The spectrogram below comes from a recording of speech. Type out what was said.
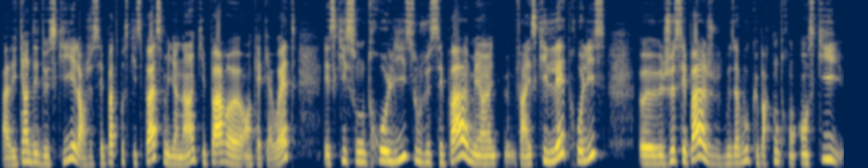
avec un des 2 skis. Alors je sais pas trop ce qui se passe, mais il y en a un qui part, heu, en cacahuète. Est-ce qu'ils sont trop lisses ou je sais pas, mais enfin, est-ce qu'il est trop lisse? Heu, je sais pas. Je vous avoue que par contre en ski,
